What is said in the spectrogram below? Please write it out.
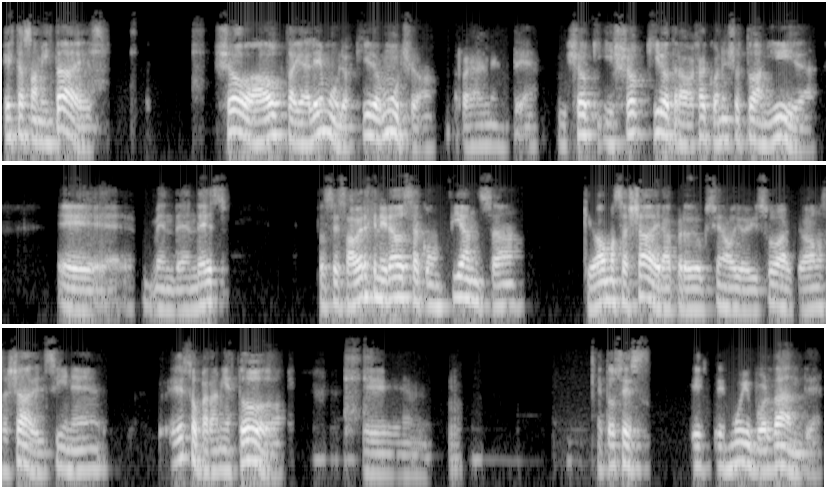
estas amistades. Yo a Octa y a Lemu los quiero mucho, realmente. Y yo, y yo quiero trabajar con ellos toda mi vida. Eh, ¿me entendés? Entonces, haber generado esa confianza que va más allá de la producción audiovisual, que va más allá del cine, eso para mí es todo. Eh, entonces, es, es muy importante.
